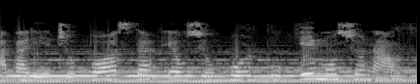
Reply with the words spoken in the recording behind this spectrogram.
A parede oposta é o seu corpo emocional.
